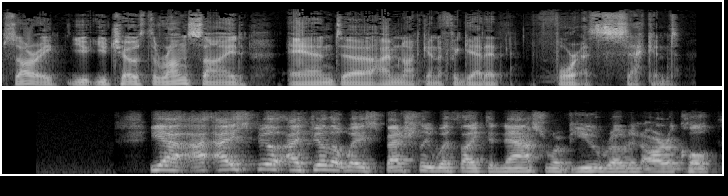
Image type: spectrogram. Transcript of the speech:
sorry, you, you chose the wrong side, and uh, I'm not going to forget it for a second. Yeah, I, I, feel I feel that way, especially with like the National Review wrote an article,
